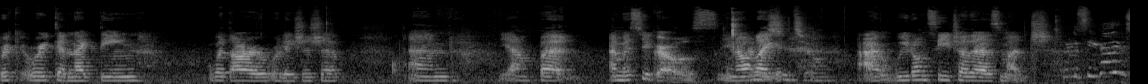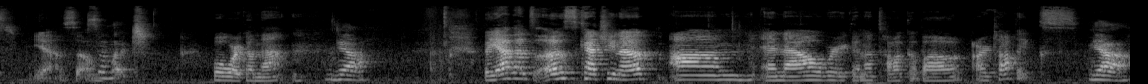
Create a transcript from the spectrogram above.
rec- reconnecting with our relationship, and yeah. But I miss you girls. You know, like too. I, we don't see each other as much. Good to see you guys Yeah, so so much. we'll work on that. Yeah. But yeah, that's us catching up. Um, and now we're gonna talk about our topics. Yeah.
